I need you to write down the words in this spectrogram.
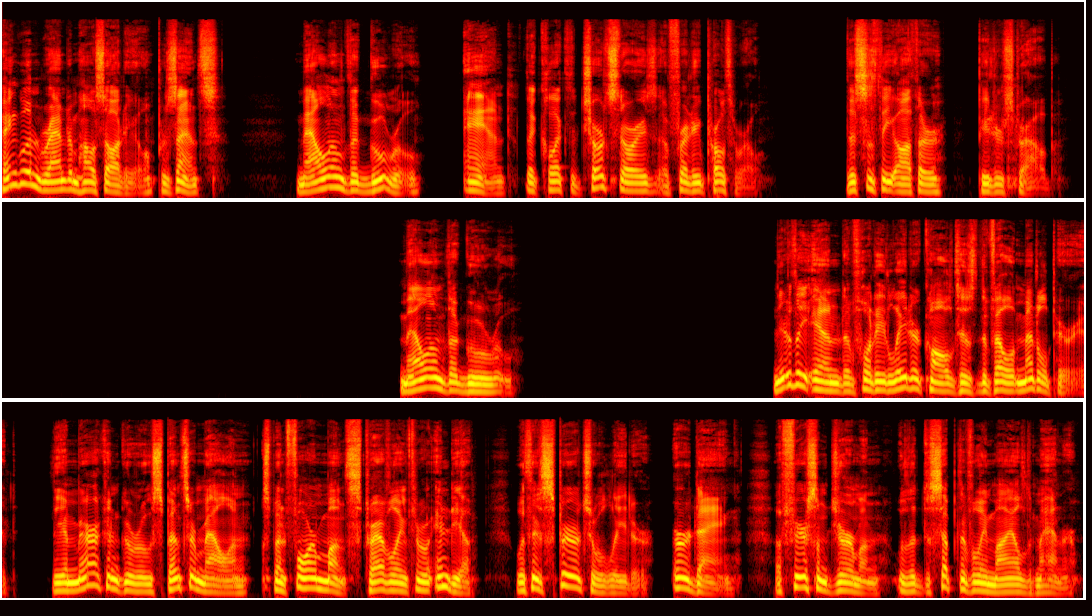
Penguin Random House Audio presents Mallon the Guru and the collected short stories of Freddie Prothero. This is the author, Peter Straub. Mallon the Guru. Near the end of what he later called his developmental period, the American guru Spencer Mallon spent four months traveling through India with his spiritual leader, Erdang, a fearsome German with a deceptively mild manner.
